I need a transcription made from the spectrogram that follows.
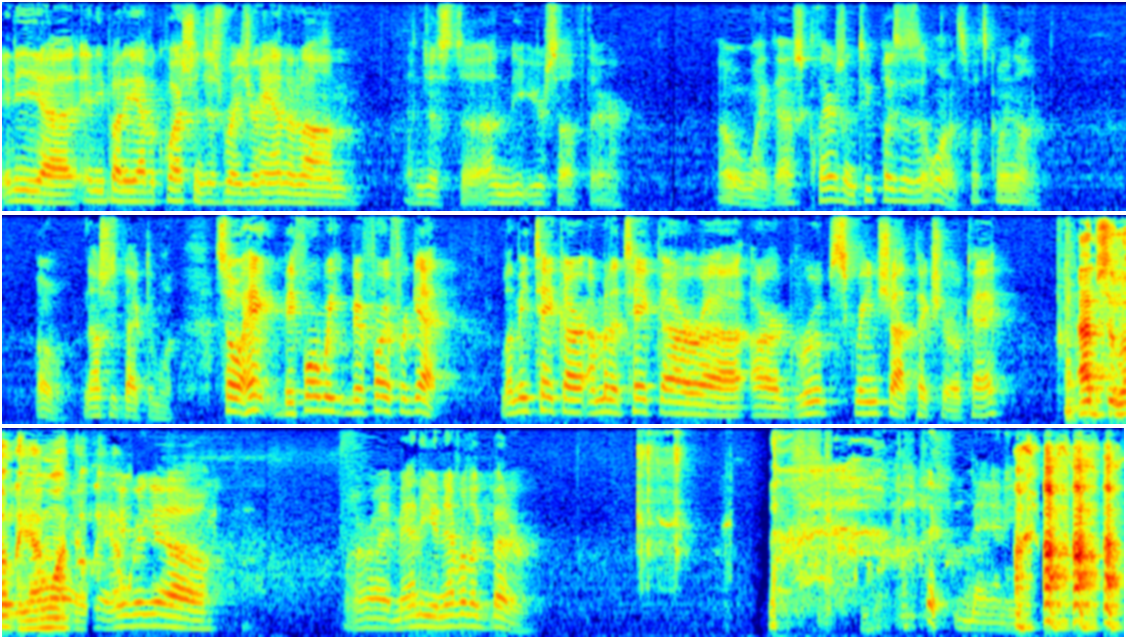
Any uh, anybody have a question? Just raise your hand and um and just uh, unmute yourself there. Oh my gosh, Claire's in two places at once. What's going on? Oh, now she's back to one. So hey, before we before I forget, let me take our I'm gonna take our uh, our group screenshot picture, okay? Absolutely, I want. Okay, here we go. All right, Manny, you never look better. Manny,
